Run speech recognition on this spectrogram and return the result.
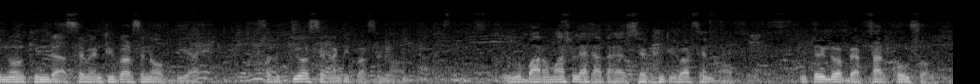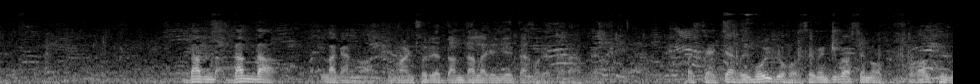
you know, Kinda 70% off দিয়া পিওর সেভেন্টি পার্সেন্ট অফ এগুলো বারো মাস লেখা থাকে সেভেন্টি পার্সেন্ট অফ এটা হইল ব্যবসার কৌশল দান্দা লাগানো আর কি মানুষের দান্দা লাগে যায় তা করে তারা আচ্ছা এটা হইবই দেখো সেভেন্টি পার্সেন্ট অফ সকাল কিন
